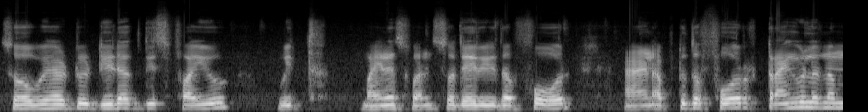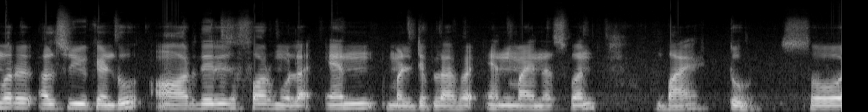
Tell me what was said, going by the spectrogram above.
So we have to deduct this five with minus one. So there is the four and up to the four triangular number also you can do or there is a formula n multiplied by n minus 1 by 2 so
